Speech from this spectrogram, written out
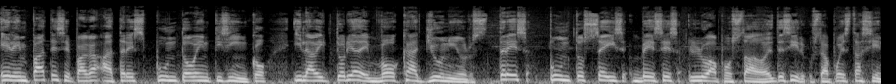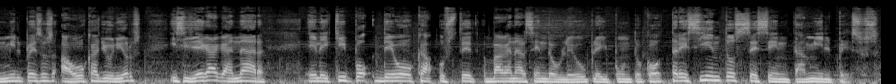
El empate se paga a 3.25 y la victoria de Boca Juniors 3.6 veces lo apostado. Es decir, usted apuesta 100 mil pesos a Boca Juniors y si llega a ganar el equipo de Boca, usted va a ganarse en wplay.co 360 mil pesos.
